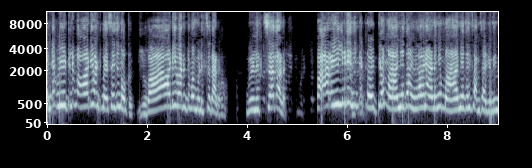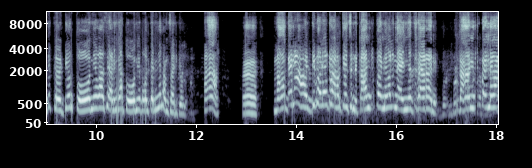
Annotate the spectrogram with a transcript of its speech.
എന്റെ വീട്ടിൽ വാടി പറഞ്ഞിട്ട് മെസ്സേജ് നോക്ക്. വാടി പറഞ്ഞിട്ട് ഇവൻ വിളിച്ചതാണ്. വിളിച്ചതാണ്. പറയില്ലേ നിന്റെ കെട്ടിയോ മാന്യത ഉള്ളവനാണെങ്കിൽ മാന്യത സംസാരിക്കും. നിന്റെ കെട്ടിയോ തോന്നിയവാസിയാണെങ്കിൽ ആ തോന്നിയ പോലെ തന്നെ സംസാരിക്കുള്ളൂ. ആ. മകനെ അടിപൊളിയായിട്ട് വളർത്തി വെച്ചിട്ടുണ്ട്. കണ്ട് പെണ്ണുങ്ങൾ നെഞ്ഞത്ത് കയറാന്. കണ്ട് പെണ്ണുങ്ങൾ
